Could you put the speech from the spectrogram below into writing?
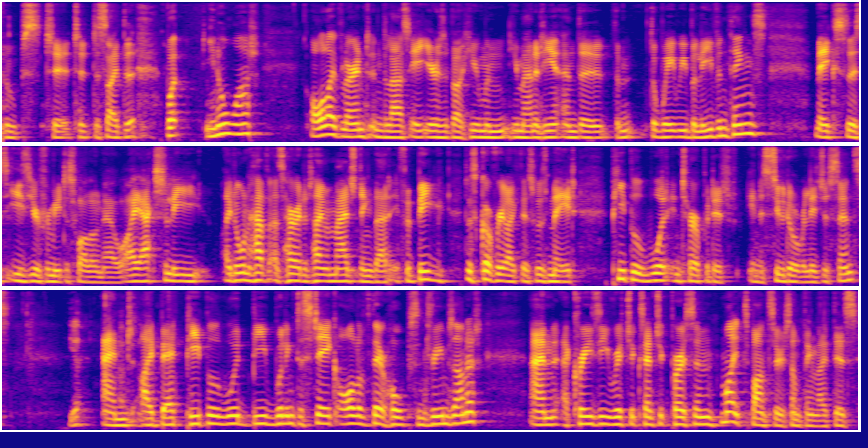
hoops to to decide that? But you know what? All I've learned in the last eight years about human humanity and the the, the way we believe in things makes this easier for me to swallow now. I actually I don't have as hard a time imagining that if a big discovery like this was made, people would interpret it in a pseudo religious sense. Yeah, And I bet people would be willing to stake all of their hopes and dreams on it. And a crazy, rich, eccentric person might sponsor something like this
